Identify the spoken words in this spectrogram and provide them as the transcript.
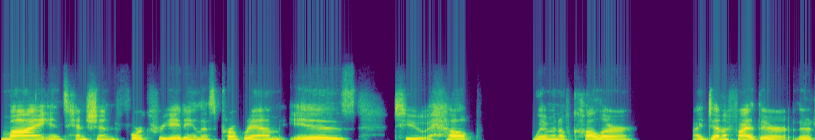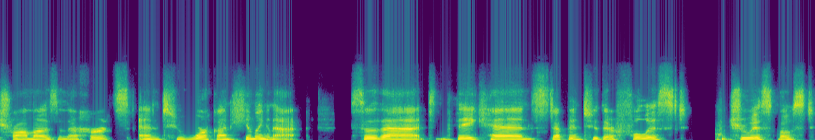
my intention for creating this program is to help women of color identify their their traumas and their hurts and to work on healing that so that they can step into their fullest truest, most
